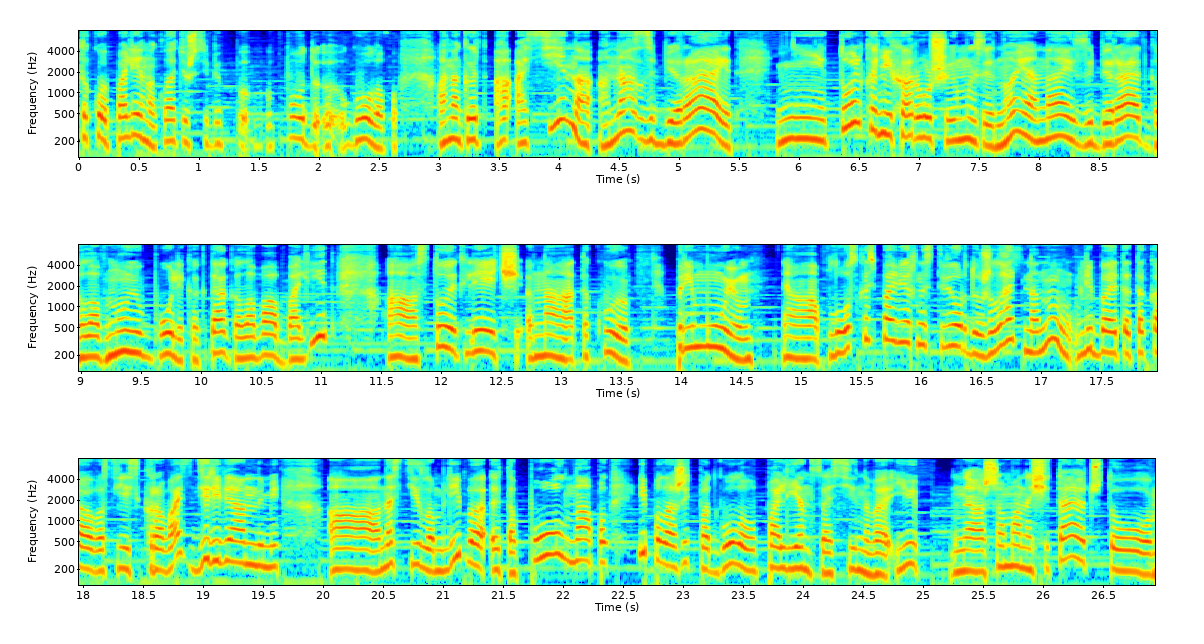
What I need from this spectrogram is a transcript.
такое полено кладешь себе под голову? Она говорит, а осина, она забирает не только нехорошие мысли, но и она и забирает головную боль. И когда голова болит, э, стоит лечь на такую прямую плоскость, поверхность твердую, желательно, ну, либо это такая у вас есть кровать с деревянными а, настилом, либо это пол на пол, и положить под голову поленце осиновое. И а, шаманы считают, что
